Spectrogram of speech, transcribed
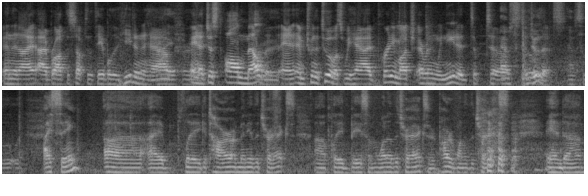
and then I, I brought the stuff to the table that he didn't have, Right, right. and it just all melded. Right. And, and between the two of us, we had pretty much everything we needed to, to, to do this. Absolutely. I sing. Uh, I play guitar on many of the tracks. Uh, played bass on one of the tracks, or part of one of the tracks, and uh,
